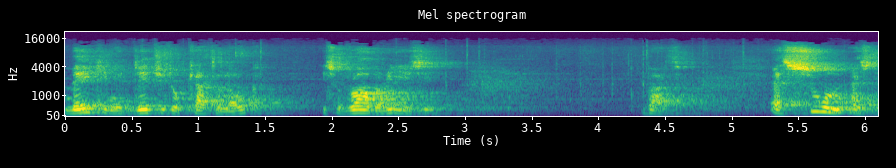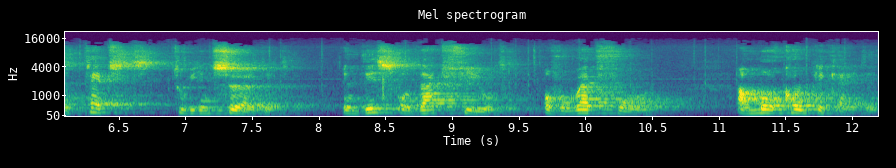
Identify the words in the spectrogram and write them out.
making a digital catalogue is rather easy. But as soon as the texts to be inserted in this or that field of a web form are more complicated,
